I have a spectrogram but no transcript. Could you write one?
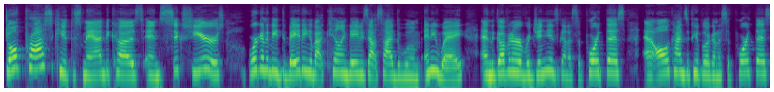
don't prosecute this man because in six years we're going to be debating about killing babies outside the womb anyway. And the governor of Virginia is going to support this, and all kinds of people are going to support this.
